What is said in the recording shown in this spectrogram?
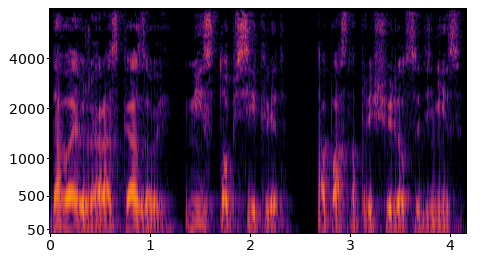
«Давай уже, рассказывай, мисс Топ-Секрет», – опасно прищурился Денис.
